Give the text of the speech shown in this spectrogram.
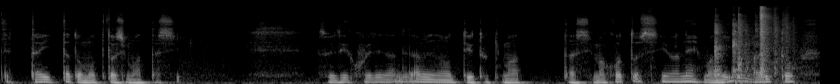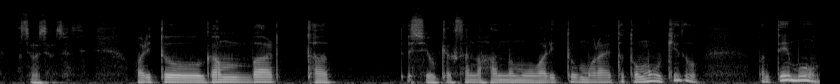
絶対行ったと思った年もあったし。それでこれでなんでダメなのっていう時もあったし、まあ、今年はね、まあ、割とすいませんすいません。割と頑張ったしお客さんの反応も割ともらえたと思うけど、まあ、でも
